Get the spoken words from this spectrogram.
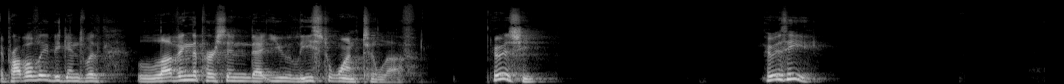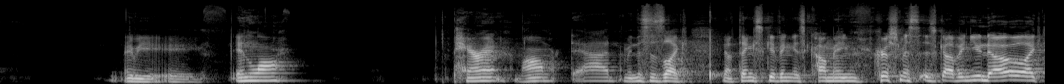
It probably begins with loving the person that you least want to love. Who is she? Who is he? maybe a in-law, parent, mom or dad. I mean, this is like, you know, Thanksgiving is coming, Christmas is coming. You know, like,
